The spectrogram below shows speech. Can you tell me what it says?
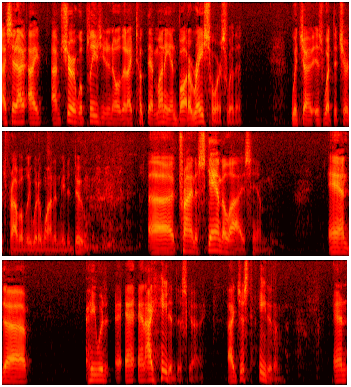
I said, I, I, am sure it will please you to know that I took that money and bought a racehorse with it, which uh, is what the church probably would have wanted me to do trying to scandalize him. And he would, and, and, I hated this guy. I just hated him. And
